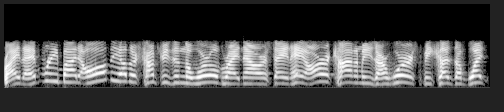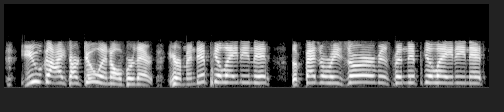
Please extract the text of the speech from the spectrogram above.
Right? Everybody, all the other countries in the world right now are saying, hey, our economies are worse because of what you guys are doing over there. You're manipulating it. The Federal Reserve is manipulating it.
